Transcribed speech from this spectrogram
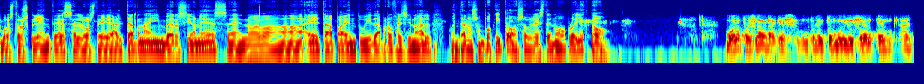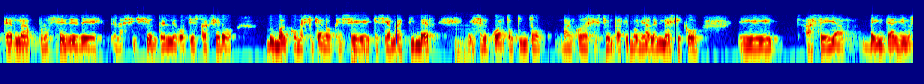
vuestros clientes, los de Alterna Inversiones, eh, nueva etapa en tu vida profesional. Cuéntanos un poquito sobre este nuevo proyecto. Bueno, pues la verdad que es un proyecto muy ilusionante. Alterna procede de, la escisión del negocio extranjero de un banco mexicano que se, que se llama Actinver. Es el cuarto o quinto banco de gestión patrimonial en México. Eh, hace ya 20 años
